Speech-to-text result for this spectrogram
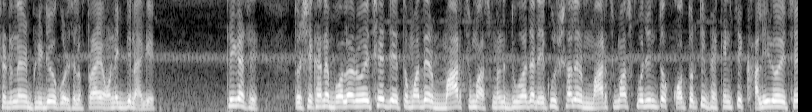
সেটা নিয়ে আমি ভিডিও করেছিলাম প্রায় অনেক দিন আগে। ঠিক আছে? তো সেখানে বলা রয়েছে যে তোমাদের মার্চ মাস মানে দু হাজার একুশ সালের মার্চ মাস পর্যন্ত কতটি ভ্যাকেন্সি খালি রয়েছে,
